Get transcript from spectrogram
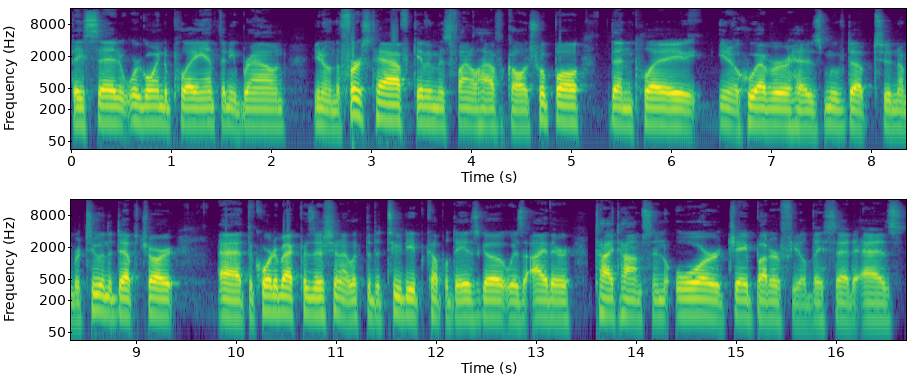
they said we're going to play Anthony Brown, you know, in the first half, give him his final half of college football, then play, you know, whoever has moved up to number two in the depth chart at the quarterback position. I looked at the two deep a couple days ago. It was either Ty Thompson or Jay Butterfield, they said, as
